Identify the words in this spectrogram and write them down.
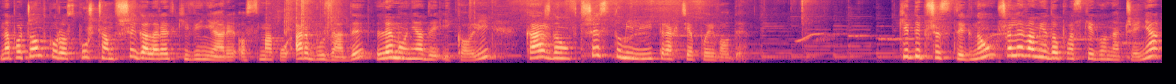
Na początku rozpuszczam trzy galaretki winiary o smaku arbuzady, lemoniady i coli, każdą w 300 ml ciepłej wody. Kiedy przestygną, przelewam je do płaskiego naczynia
